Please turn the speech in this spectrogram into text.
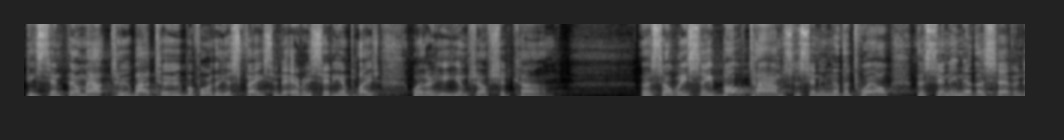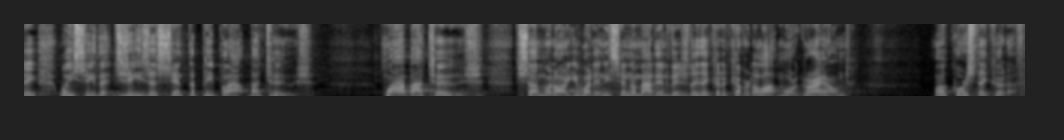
He sent them out two by two before the, his face into every city and place whether he himself should come. So we see both times the sending of the 12, the sending of the 70, we see that Jesus sent the people out by twos. Why by twos? Some would argue, why didn't he send them out individually? They could have covered a lot more ground. Well, of course they could have.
